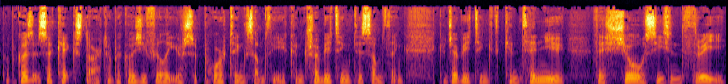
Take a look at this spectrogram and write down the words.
but because it's a Kickstarter, because you feel like you're supporting something, you're contributing to something, contributing to continue this show, season three,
